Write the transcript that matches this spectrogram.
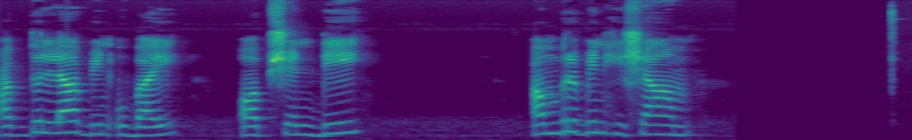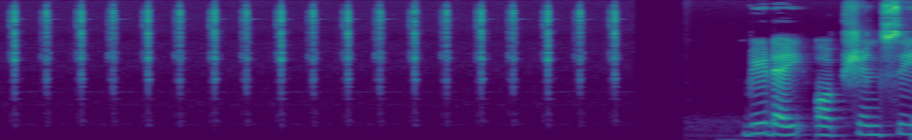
Abdullah bin Ubai option D Amr bin Hisham விடை option C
